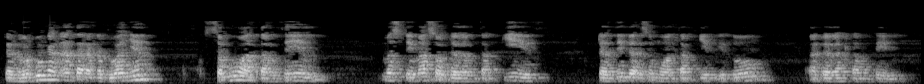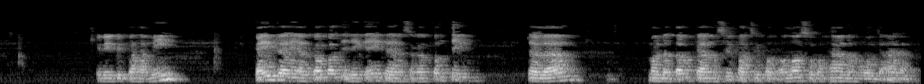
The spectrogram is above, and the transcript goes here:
Dan hubungan antara keduanya semua tamthil mesti masuk dalam takyif dan tidak semua takyif itu adalah tamthil. Ini dipahami. Kaidah yang keempat ini kaidah yang sangat penting dalam menetapkan sifat-sifat Allah Subhanahu wa taala.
